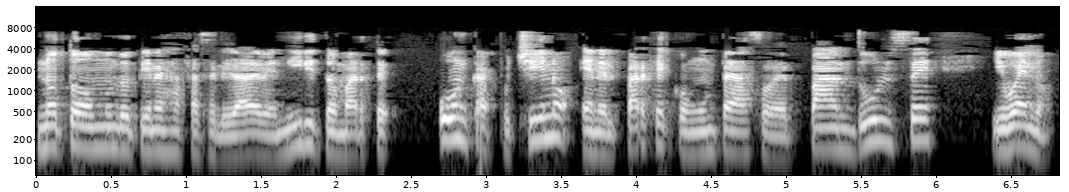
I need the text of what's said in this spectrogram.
no todo el mundo tiene esa facilidad de venir y tomarte un cappuccino en el parque con un pedazo de pan dulce. Y bueno,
